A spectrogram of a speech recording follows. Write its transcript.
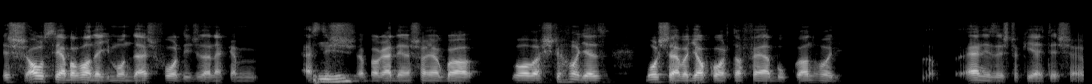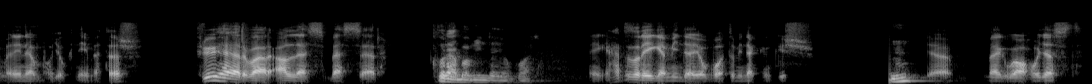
és Ausztriában van egy mondás, fordíts le nekem, ezt is mhm. ebben a Guardianes anyagban olvastam, hogy ez mostanában gyakorta felbukkan, hogy elnézést a kiejtésem, mert én nem vagyok németes. Früher war alles besser. Korábban minden jobb volt. Igen, hát ez a régen minden jobb volt, ami nekünk is mm. ja, megvan, hogy ezt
